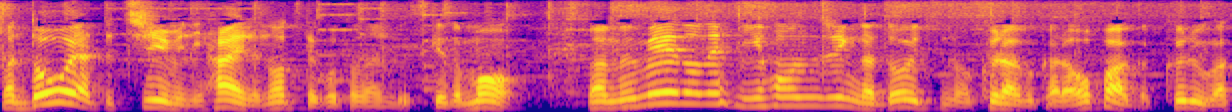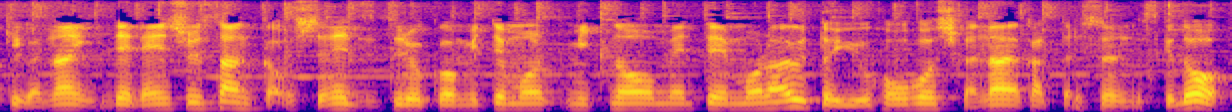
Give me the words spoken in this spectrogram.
まあ、どうやってチームに入るのってことなんですけども、まあ、無名のね、日本人がドイツのクラブからオファーが来るわけがないんで、練習参加をしてね、実力を見ても、認めてもらうという方法しかなかったりするんですけど、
